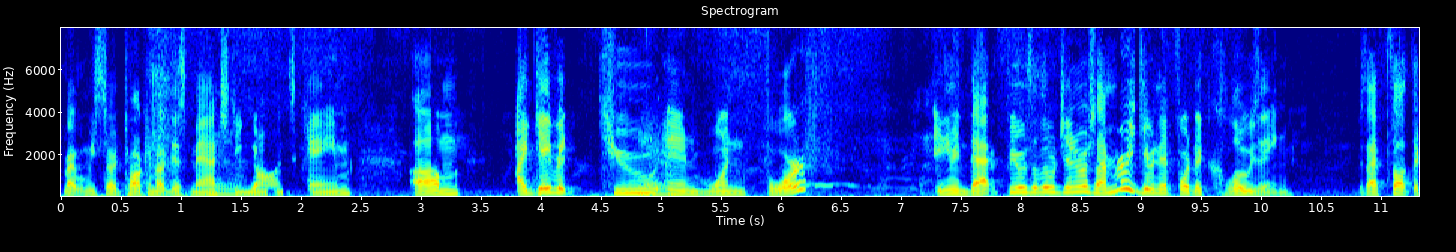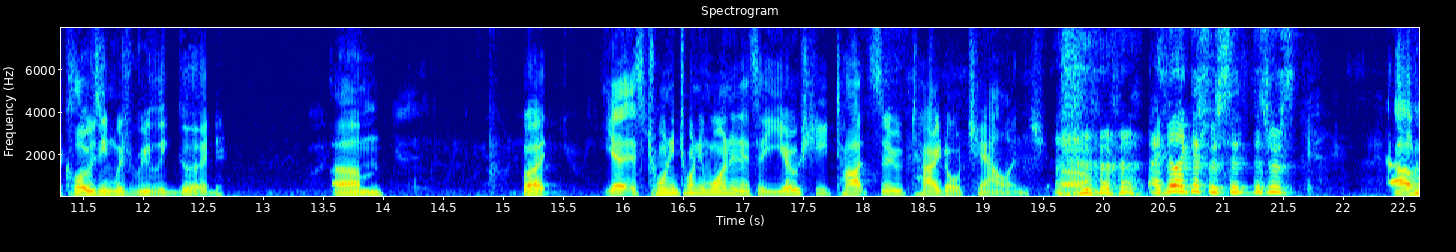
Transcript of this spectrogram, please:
right when we started talking about this match, the yawns came. Um, I gave it two Yeah. and one fourth, and even that feels a little generous. I'm really giving it for the closing because I thought the closing was really good. Um, but yeah, it's 2021 and it's a Yoshi Tatsu title challenge. Um, I feel like this was this was. um,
